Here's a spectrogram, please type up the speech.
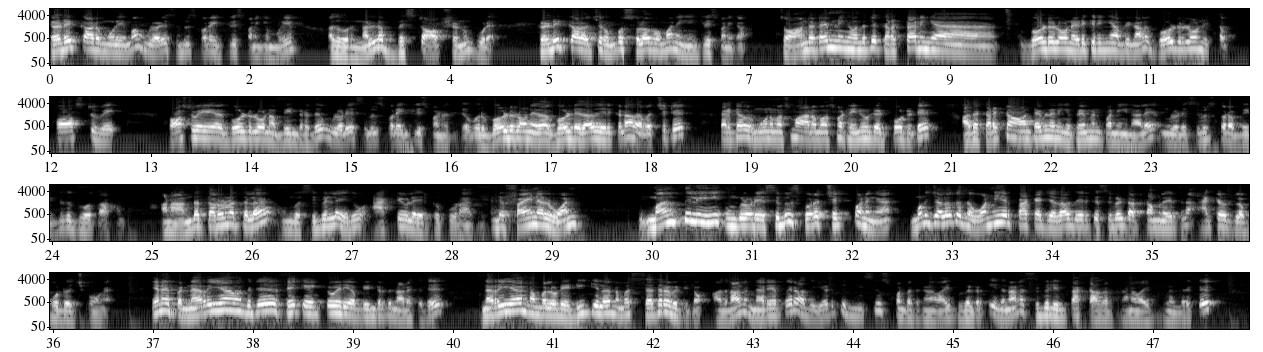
கிரெடிட் கார்டு மூலியமாக உங்களுடைய சிபில் ஸ்கோரை இன்க்ரீஸ் பண்ணிக்க முடியும். அது ஒரு நல்ல பெஸ்ட் ஆப்ஷனும் கூட. கிரெடிட் கார்டை வச்சு ரொம்ப சுலபமாக நீங்கள் இன்க்ரீஸ் பண்ணிக்கலாம். ஸோ அந்த டைம் நீங்கள் வந்துட்டு கரெக்டாக நீங்கள் கோல்டு லோன் எடுக்கிறீங்க அப்படின்னாலும் gold loan it's a fast way fast gold loan அப்படின்றது உங்களுடைய சிவில் ஸ்கோரை இன்க்ரீஸ் பண்ணுறதுக்கு. ஒரு கோல்டு லோன் ஏதாவது கோல்டு ஏதாவது இருக்குன்னா அதை வச்சுட்டு கரெக்டாக ஒரு மூணு மாசமா ஆறு மாசமா டென்யூ டேட் போட்டுட்டு அதை கரெக்டாக ஆன் டைமில் நீங்கள் பேமெண்ட் பண்ணிங்கனாலே உங்களுடைய சிவில் ஸ்கோர் அப்படின்றது க்ரோத் ஆகும். ஆனால் அந்த தருணத்தில் உங்கள் சிபிலில் எதுவும் ஆக்டிவ்ல இருக்கக்கூடாது. இந்த ஃபைனல் ஒன் மந்த்லி உங்களுடைய சிபில் ஸ்கோரை செக் பண்ணுங்கள் முடிஞ்ச அளவுக்கு அந்த ஒன் இயர் பேக்கேஜ் ஏதாவது இருக்குது சிவில் டாட் காமில் இருக்குன்னா ஆக்டிவேட்டில் போட்டு வச்சுக்கோங்க. ஏன்னா இப்போ நிறையா வந்துட்டு ஃபேக் என்கொயரி அப்படின்றது நடக்குது. நிறைய நம்மளுடைய டீட்டெயிலாக நம்ம செதற விட்டுட்டோம். அதனால நிறைய பேர் அதை எடுத்து மிஸ்யூஸ் பண்ணுறதுக்கான வாய்ப்புகள் இருக்குது இதனால சிவில் இம்பாக்ட் ஆகிறதுக்கான வாய்ப்புகள் இருந்திருக்கு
